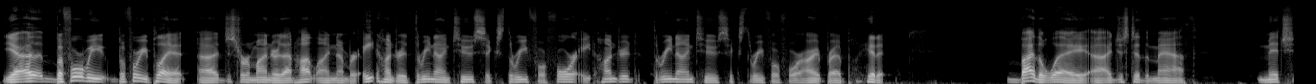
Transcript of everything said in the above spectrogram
Yeah, uh, before we before you play it, uh, just a reminder that hotline number 800-392-6344 800-392-6344. All right, Brad, hit it. By the way, uh, I just did the math. Mitch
